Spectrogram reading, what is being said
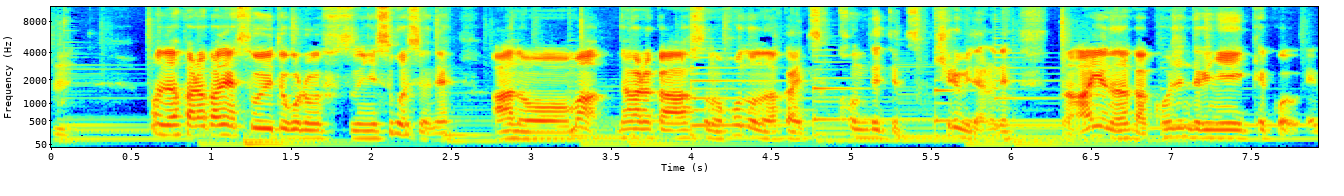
うん。まあ、なかなかね、そういうところ普通にすごいですよね。あのー、まあ、なかなかその炎の中に突っ込んでって切るみたいなね。ああいうのなんか個人的に結構、え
